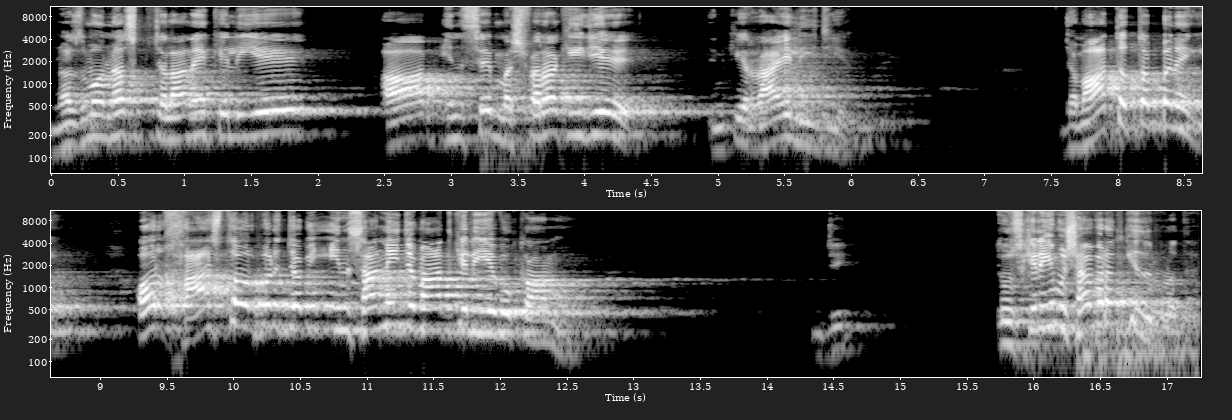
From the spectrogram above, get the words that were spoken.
نظم و نسق چلانے کے لیے آپ ان سے مشورہ کیجیے ان کی رائے لیجیے جماعت تو تب بنے گی۔ اور خاص طور پر جب انسانی جماعت کے لیے وہ کام ہو۔ جی۔ تو اس کے لیے مشاورت کی ضرورت ہے۔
